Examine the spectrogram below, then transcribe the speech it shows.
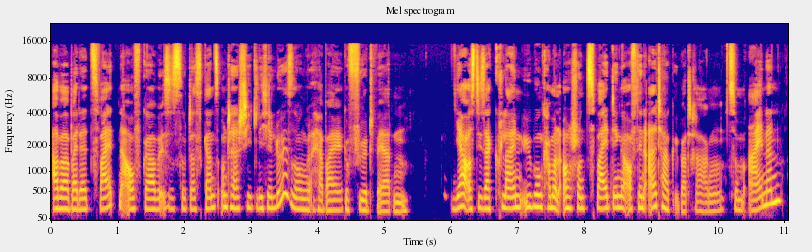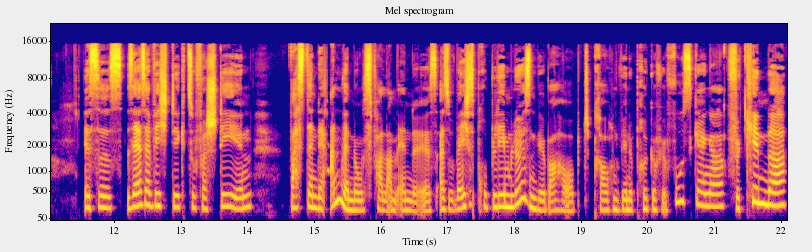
aber bei der zweiten Aufgabe ist es so, dass ganz unterschiedliche Lösungen herbeigeführt werden. Ja, aus dieser kleinen Übung kann man auch schon zwei Dinge auf den Alltag übertragen. Zum einen ist es sehr, sehr wichtig zu verstehen, was denn der Anwendungsfall am Ende ist. Also welches Problem lösen wir überhaupt? Brauchen wir eine Brücke für Fußgänger, für Kinder,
